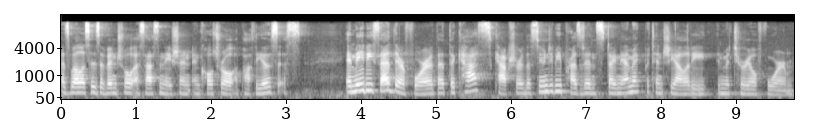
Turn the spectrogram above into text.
as well as his eventual assassination and cultural apotheosis. It may be said, therefore, that the casts capture the soon-to-be president's dynamic potentiality in material form.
